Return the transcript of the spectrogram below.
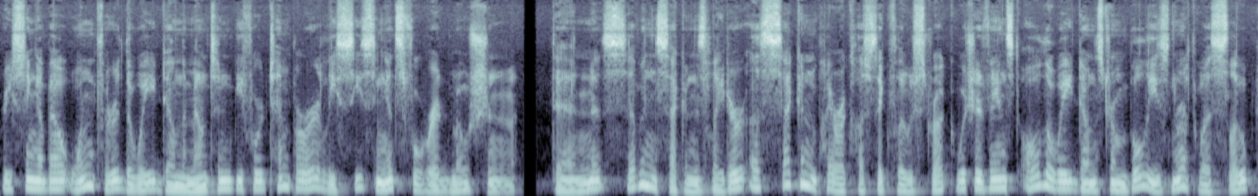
racing about one third the way down the mountain before temporarily ceasing its forward motion. Then, seven seconds later, a second pyroclastic flow struck, which advanced all the way down Stromboli's northwest slope,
